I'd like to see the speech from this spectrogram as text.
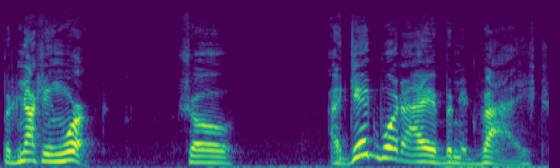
But nothing worked. So I did what I have been advised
